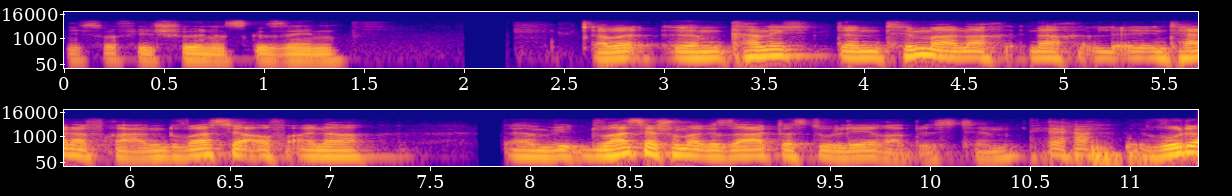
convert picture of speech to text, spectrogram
nicht so viel Schönes gesehen. Aber ähm, kann ich dann Tim mal nach, nach interner fragen? Du warst ja auf einer ähm, du hast ja schon mal gesagt, dass du Lehrer bist, Tim. Ja. Wurde,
